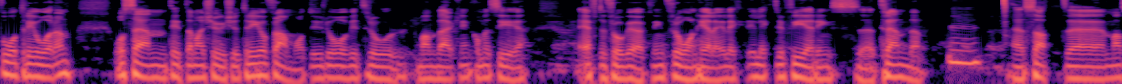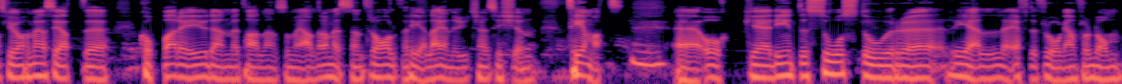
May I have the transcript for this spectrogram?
två, tre åren. Och sen tittar man 2023 och framåt, det är då vi tror man verkligen kommer se efterfrågeökning från hela elektrifieringstrenden. Mm. Eh, så att eh, man ska ju ha med sig att eh, koppar är ju den metallen som är allra mest central för hela energy transition-temat. Mm. Eh, och eh, det är inte så stor eh, reell efterfrågan från de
